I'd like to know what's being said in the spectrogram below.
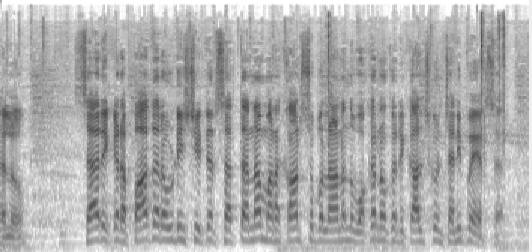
హలో. సార్ ఇక్కడ పాత రౌడీ షీటర్ సత్తన్న మన కానిస్టేబుల్ ఆనంద్ ఒకరినొకరిని కాల్చుకొని చనిపోయారు సార్.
